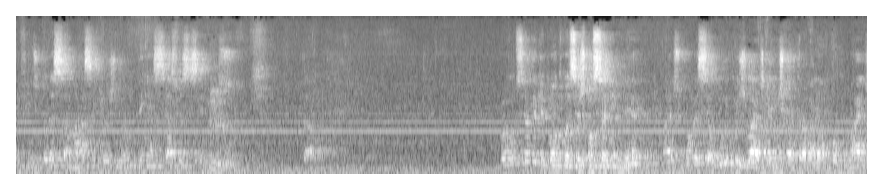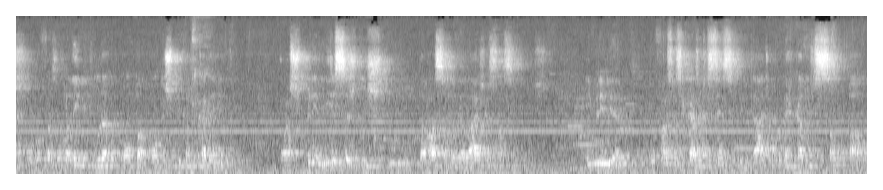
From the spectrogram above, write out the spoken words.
enfim, de toda essa massa que hoje não tem acesso a esse serviço. Tá? Bom, não sei até que ponto vocês conseguem ver, mas como esse é o único slide que a gente vai trabalhar um pouco mais, eu vou fazer uma leitura ponto a ponto explicando cada item. Então, as premissas do estudo da nossa modelagem são as seguintes. Em primeiro, eu faço esse caso de sensibilidade para o mercado de São Paulo.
